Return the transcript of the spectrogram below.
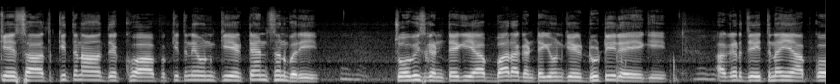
के साथ कितना, देखो आप, कितने उनकी एक टेंशन भरी। चौबीस घंटे की या बारह घंटे की उनकी एक ड्यूटी रहेगी। अगर जो इतना ही आपको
